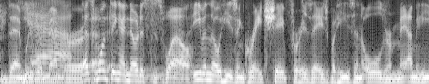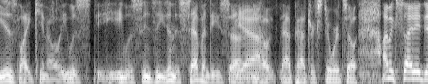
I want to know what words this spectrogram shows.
than we remember. That's one Uh, thing I noticed as well. even though he's in great shape for his age, but he's an older man. I mean, he is like you know he was he was since he's in his seventies. Uh, Yeah. you know, uh, Patrick Stewart. So I'm excited, uh,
